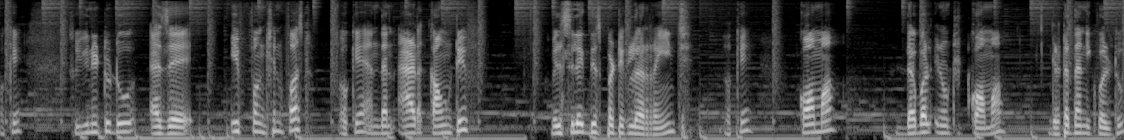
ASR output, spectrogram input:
okay? So you need to do as a if function first okay and then add countif we'll select this particular range okay? Comma double inverted comma greater than equal to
